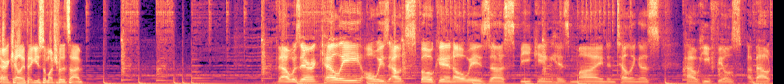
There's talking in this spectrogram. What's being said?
Eric Kelly, thank you so much for the time. That was Eric Kelly, always outspoken, always uh, speaking his mind and telling us how he feels about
